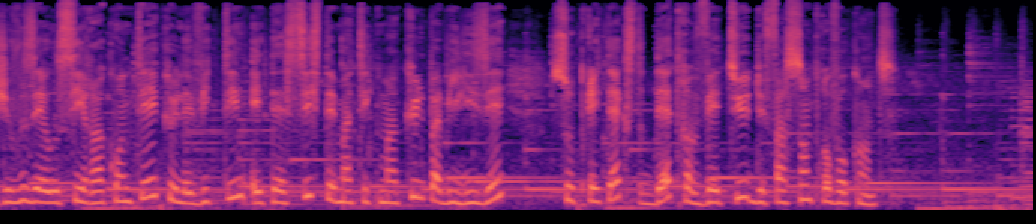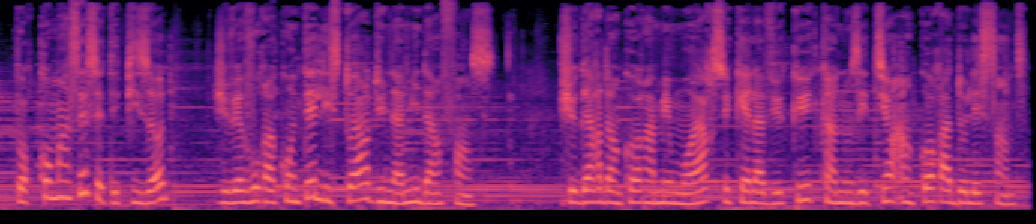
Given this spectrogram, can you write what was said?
Je vous ai aussi raconté que les victimes étaient systématiquement culpabilisées sous prétexte d'être vêtues de façon provocante. Pour commencer cet épisode, je vais vous raconter l'histoire d'une amie d'enfance. Je garde encore en mémoire ce qu'elle a vécu quand nous étions encore adolescentes,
